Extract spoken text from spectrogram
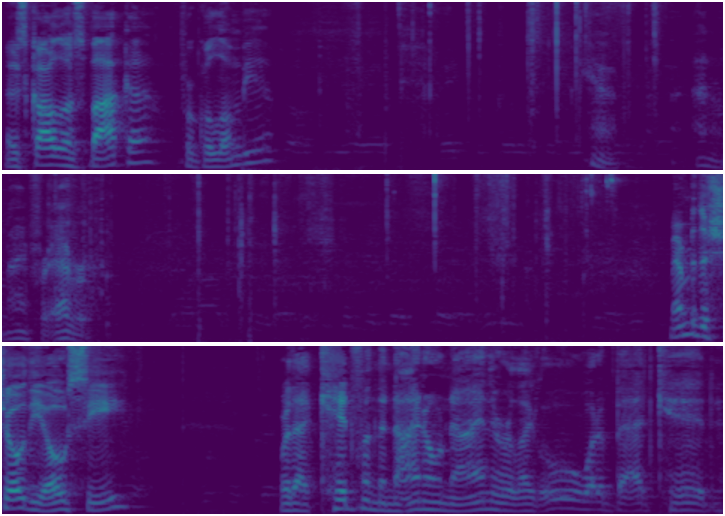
There's Carlos Bacca for Colombia. Yeah, 909 forever. Remember the show The OC? Where that kid from the 909, they were like, oh, what a bad kid.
